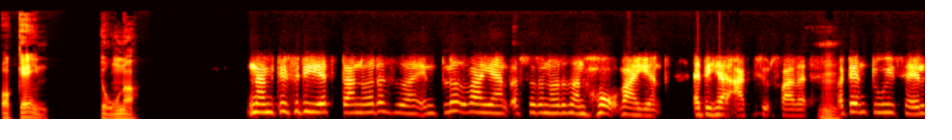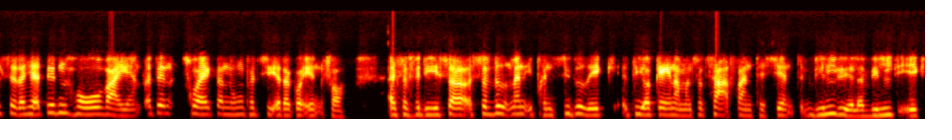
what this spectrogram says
organdonor. Nej, men det er fordi, at der er noget, der hedder en blød variant, og så er der noget, der hedder en hård variant af det her aktivt fravalg. Mm. Og den, du i tale sætter her, det er den hårde variant, og den tror jeg ikke, der er nogen partier, der går ind for. Altså fordi så, så ved man i princippet ikke, de organer, man så tager fra en patient, vil de eller vil de ikke.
